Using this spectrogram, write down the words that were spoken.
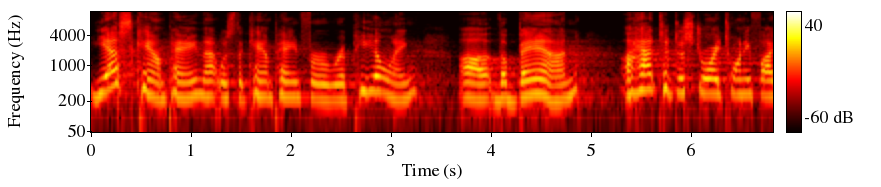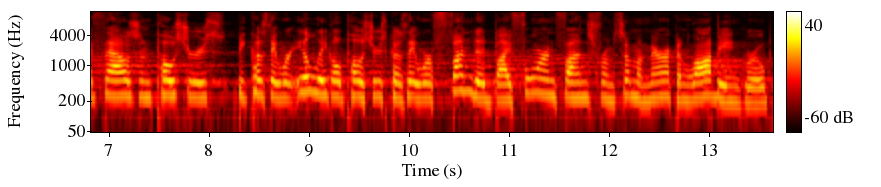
Yes campaign, that was the campaign for repealing uh, the ban, uh, had to destroy 25,000 posters because they were illegal posters because they were funded by foreign funds from some American lobbying group,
